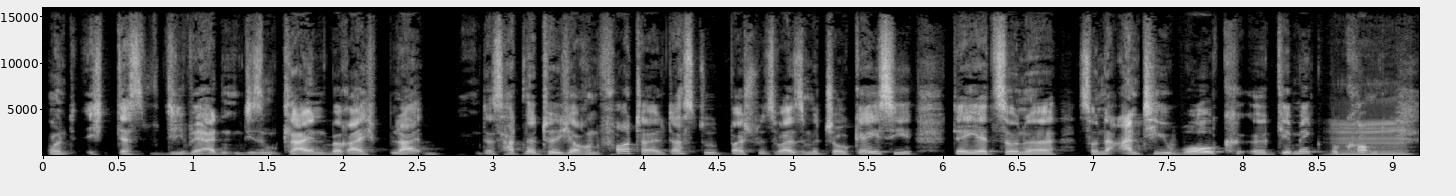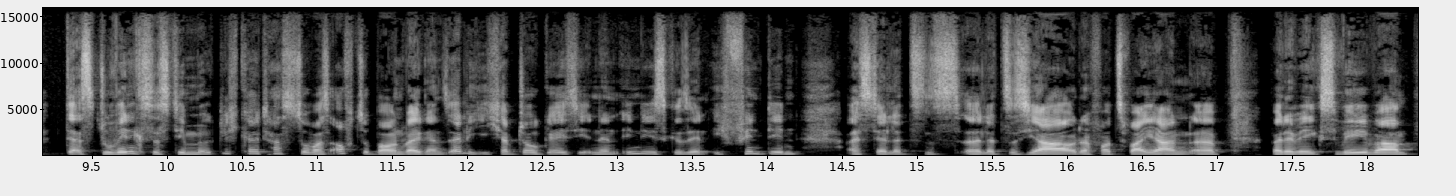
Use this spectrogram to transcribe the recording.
Und ich, das, die werden in diesem kleinen Bereich bleiben das hat natürlich auch einen Vorteil, dass du beispielsweise mit Joe Gacy, der jetzt so eine, so eine Anti-Woke-Gimmick bekommt, Mhm. dass du wenigstens die Möglichkeit hast, sowas aufzubauen. Weil ganz ehrlich, ich habe Joe Gacy in den Indies gesehen. Ich finde den, als der letztens, äh, letztes Jahr oder vor zwei Jahren äh, bei der WXW war,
